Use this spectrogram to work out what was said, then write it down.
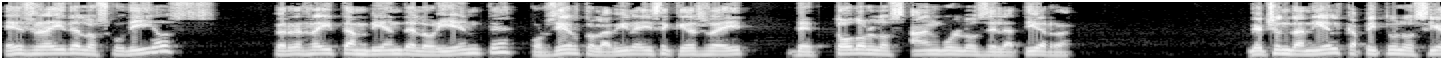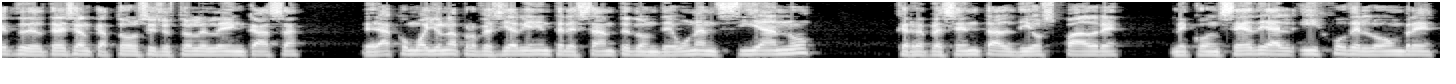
es rey de los judíos, pero es rey también del oriente. Por cierto, la Biblia dice que es rey de todos los ángulos de la tierra. De hecho, en Daniel capítulo 7 del 13 al 14, si usted le lee en casa, verá cómo hay una profecía bien interesante donde un anciano que representa al Dios Padre le concede al Hijo del Hombre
